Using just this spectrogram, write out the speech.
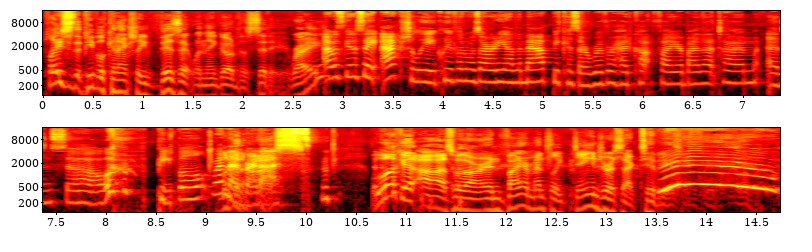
places that people can actually visit when they go to the city, right? I was gonna say actually Cleveland was already on the map because our river had caught fire by that time, and so people Look at remembered us. Look at us with our environmentally dangerous activities. Woo!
